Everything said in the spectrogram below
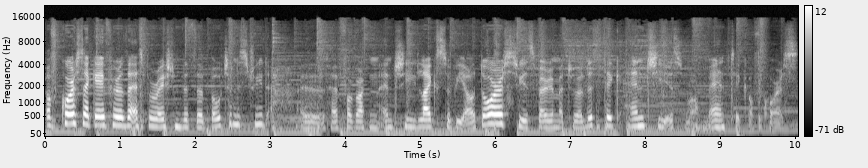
of course, I gave her the aspiration with the boat in the street. I have forgotten. And she likes to be outdoors. She is very materialistic and she is romantic, of course.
